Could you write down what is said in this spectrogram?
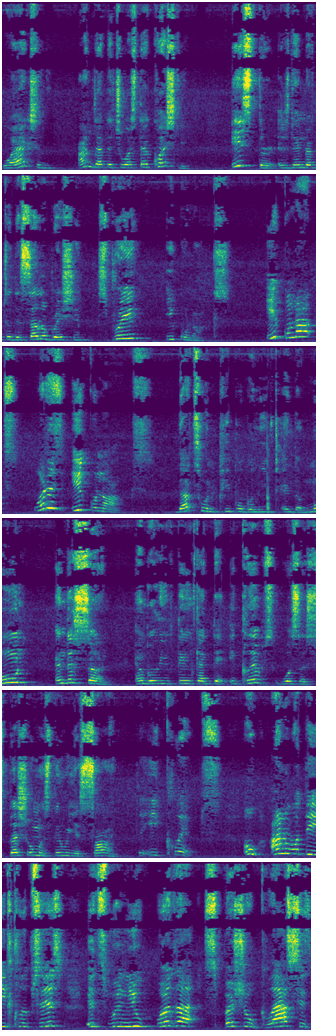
Well, actually, I'm glad that you asked that question. Easter is named after the celebration spring equinox. Equinox? What is equinox? That's when people believed in the moon and the sun and believed things like the eclipse was a special mysterious sign. The eclipse. Oh, I know what the eclipse is. It's when you wear that special glasses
